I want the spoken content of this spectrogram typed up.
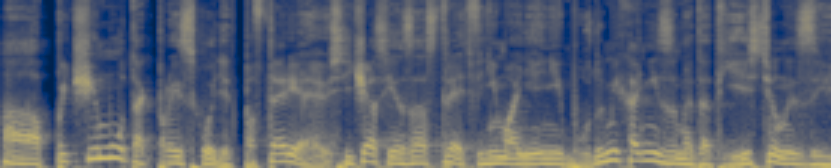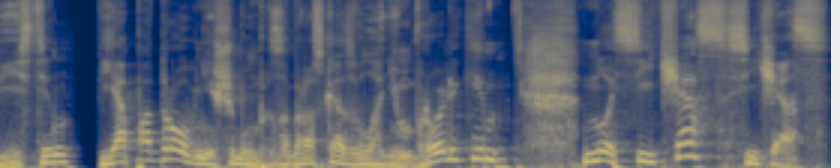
А почему так происходит? Повторяю, сейчас я заострять внимание не буду. Механизм этот есть, он известен. Я подробнейшим образом рассказывал о нем в ролике. Но сейчас, сейчас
